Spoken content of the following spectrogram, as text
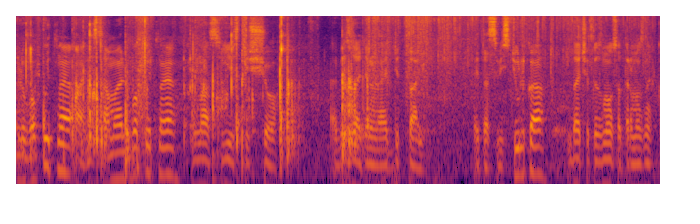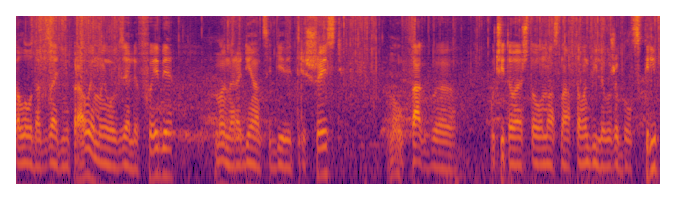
любопытное, а не самое любопытное, у нас есть еще обязательная деталь. Это свистюлька, датчик износа тормозных колодок, задний правый, мы его взяли в Фэбе, номер 11936. Ну, как бы, учитывая, что у нас на автомобиле уже был скрипт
